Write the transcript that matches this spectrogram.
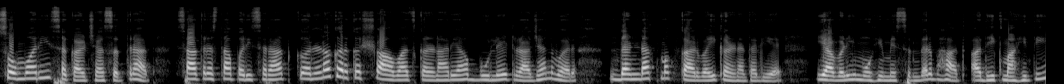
सोमवारी सकाळच्या सत्रात सात रस्ता परिसरात कर्णकर्कश आवाज करणाऱ्या बुलेट राजांवर दंडात्मक कारवाई करण्यात आली आहे. यावेळी मोहिमेसंदर्भात अधिक माहिती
